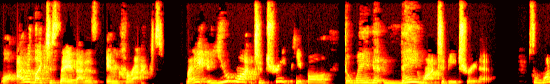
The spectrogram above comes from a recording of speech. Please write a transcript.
Well, I would like to say that is incorrect right? You want to treat people the way that they want to be treated. So one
